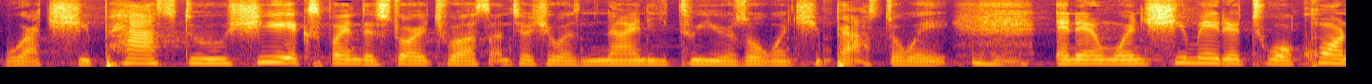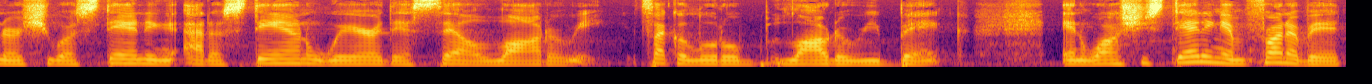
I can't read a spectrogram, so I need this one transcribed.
what she passed through. She explained the story to us until she was 93 years old when she passed away. And then when she made it to a corner, she was standing at a stand where they sell lottery. It's like a little lottery bank. And while she's standing in front of it,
